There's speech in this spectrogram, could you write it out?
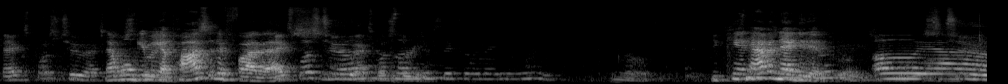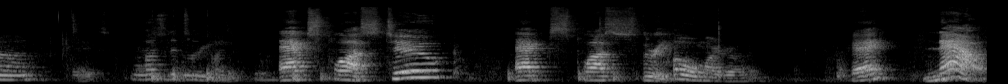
plus. X plus two, X That won't give me a positive 5x. X plus two, X plus three. No. You can't have a negative. Oh, yeah. X plus Positive three. positive three. x plus 2, x plus 3. Oh, my God. Okay? Now,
